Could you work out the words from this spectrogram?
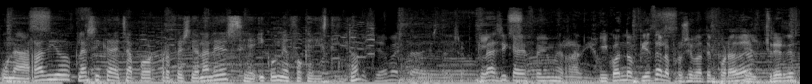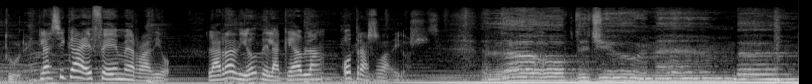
una radio clásica hecha por profesionales eh, y con un enfoque distinto. ¿Cómo se llama esta, esta emisora? Clásica FM Radio. ¿Y cuándo empieza la próxima temporada? El 3 de octubre. Clásica FM Radio, la radio de la que hablan otras radios. And I hope that you remember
